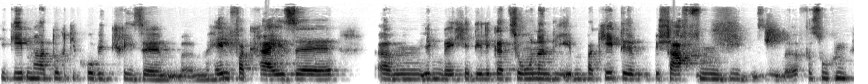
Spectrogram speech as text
gegeben hat durch die Covid-Krise, ähm, Helferkreise, ähm, irgendwelche Delegationen, die eben Pakete beschaffen, die äh, versuchen,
